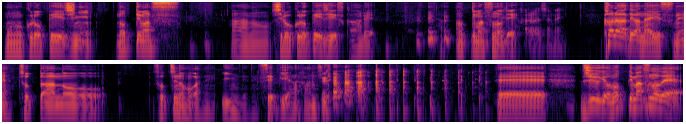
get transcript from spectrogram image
モノクロページに載ってます。あの、白黒ページですか？あれ。載ってますので。カラーじゃない。カラーではないですね。ちょっとあのそっちの方がね、いいんでね。セピアな感じ。えー、10行載ってますので、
